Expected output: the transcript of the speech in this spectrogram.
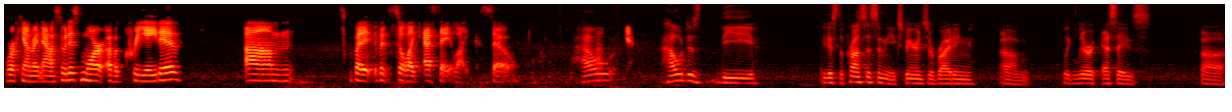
working on right now. So it is more of a creative, um, but it, but it's still like essay like. So how uh, yeah. how does the I guess the process and the experience of writing um, like lyric essays uh,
